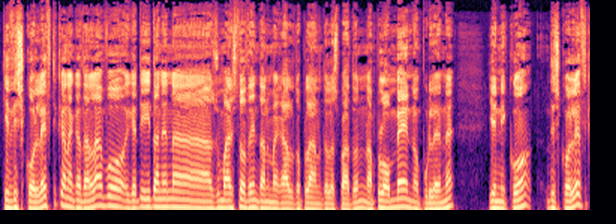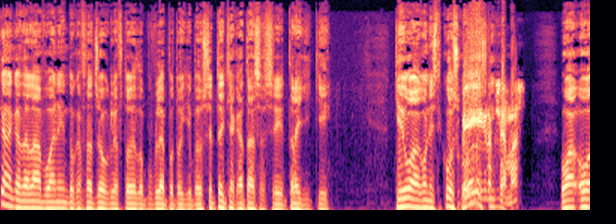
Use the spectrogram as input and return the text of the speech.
και δυσκολεύτηκα να καταλάβω, γιατί ήταν ένα ζουμαριστό, δεν ήταν μεγάλο το πλάνο τέλος πάντων, απλωμένο που λένε, γενικό, δυσκολεύτηκα να καταλάβω αν είναι το καφτατζόγλιο αυτό εδώ που βλέπω το γήπεδο σε τέτοια κατάσταση τραγική. Και ο αγωνιστικός χώρος. Ο, ο,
